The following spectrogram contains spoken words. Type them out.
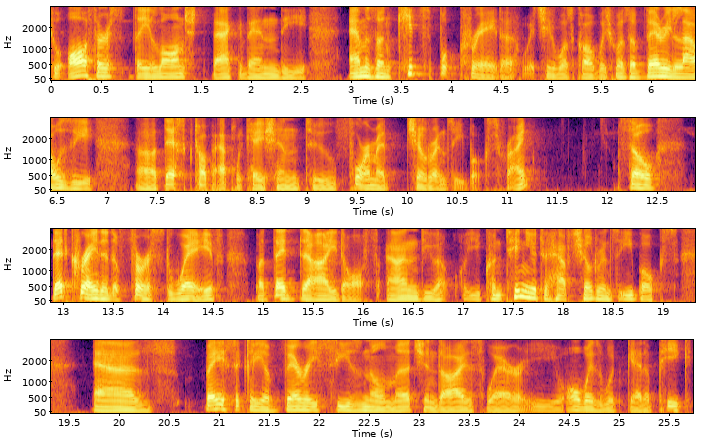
to authors, they launched back then the Amazon Kids Book Creator, which it was called, which was a very lousy uh, desktop application to format children's ebooks, right? So that created a first wave, but that died off, and you you continue to have children's ebooks as basically a very seasonal merchandise where you always would get a peak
